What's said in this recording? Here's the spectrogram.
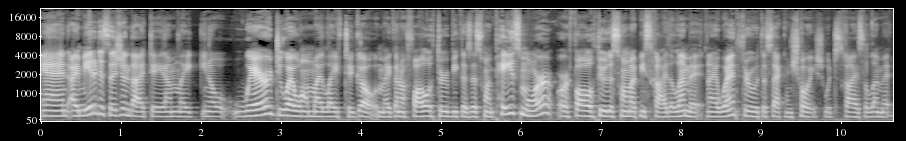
And I made a decision that day. I'm like, you know, where do I want my life to go? Am I going to follow through because this one pays more, or follow through this one might be sky the limit? And I went through with the second choice, which sky's the limit.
